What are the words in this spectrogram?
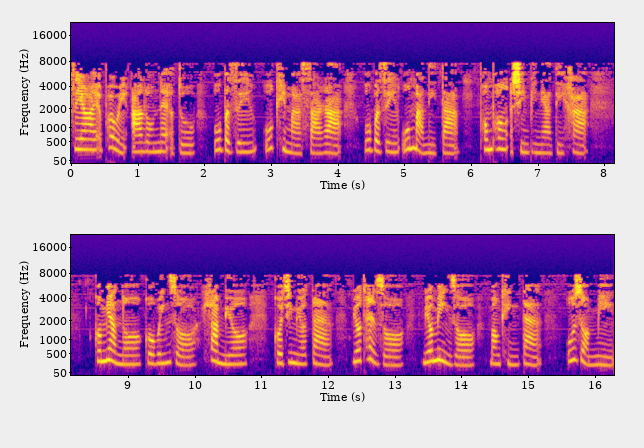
CRI အဖွဲ့ဝင်အားလုံးနဲ့အတူဦးပစင်းဦးခင်မာစာရဦးပစင်းဦးမာနီတာဖုံဖုံအရှင်ပညာတီဟကိုမြတ်နော်ကိုဝင်းစောလှ မျိုးကိုကြီးမျိုးတန်မျိုးထက်စောမျိုးမင်းစောမောင်ခင်တန်ဦးစောမင်း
